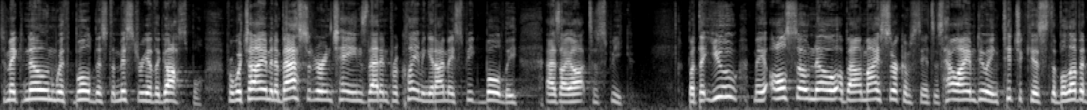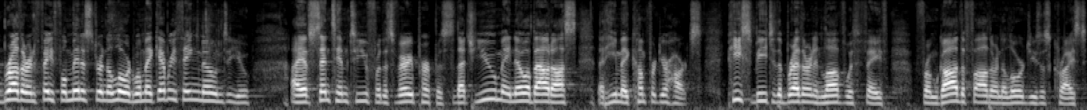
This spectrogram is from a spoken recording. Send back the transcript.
to make known with boldness the mystery of the gospel, for which I am an ambassador in chains, that in proclaiming it I may speak boldly as I ought to speak. But that you may also know about my circumstances, how I am doing, Tychicus, the beloved brother and faithful minister in the Lord, will make everything known to you I have sent him to you for this very purpose, so that you may know about us, that he may comfort your hearts. Peace be to the brethren in love with faith, from God the Father and the Lord Jesus Christ.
